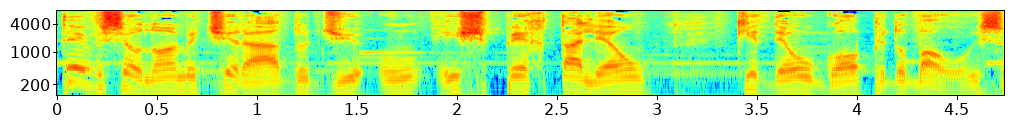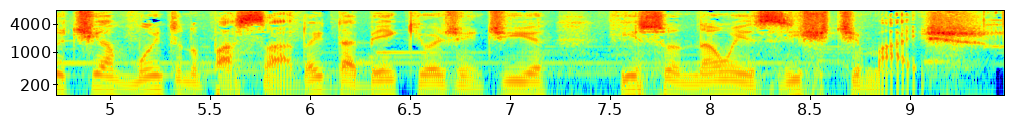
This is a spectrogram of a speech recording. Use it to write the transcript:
teve seu nome tirado de um espertalhão que deu o golpe do baú. Isso tinha muito no passado, ainda bem que hoje em dia isso não existe mais.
